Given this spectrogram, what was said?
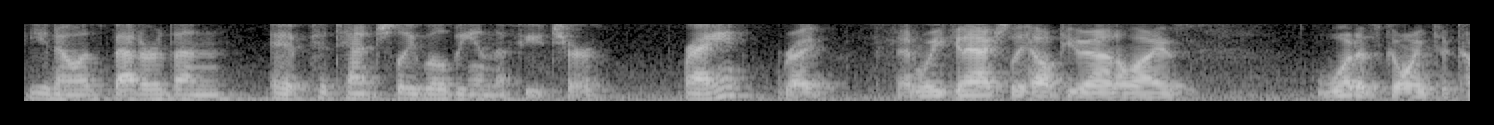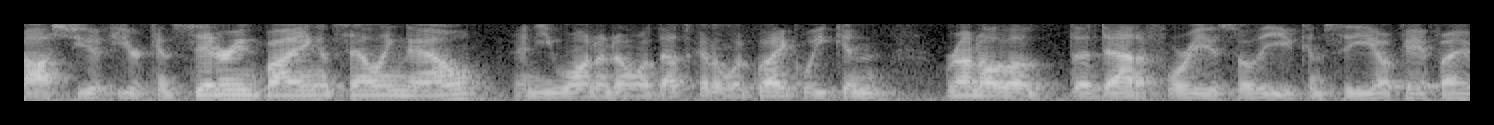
you know, is better than it potentially will be in the future, right? Right. And we can actually help you analyze what it's going to cost you if you're considering buying and selling now and you want to know what that's going to look like we can run all of the data for you so that you can see okay if i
